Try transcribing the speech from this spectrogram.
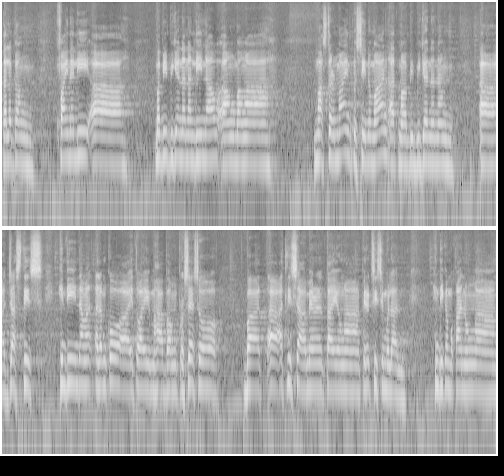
talagang finally ah, mabibigyan na ng linaw ang mga mastermind kung sino man at mabibigyan na ng ah, justice. Hindi naman, alam ko ah, ito ay mahabang proseso but ah, at least ah, meron tayong ah, pinagsisimulan. Hindi ka mukha nung ah,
